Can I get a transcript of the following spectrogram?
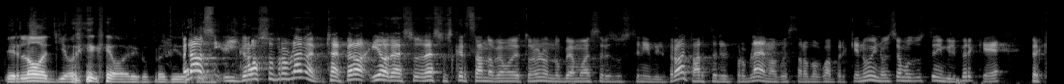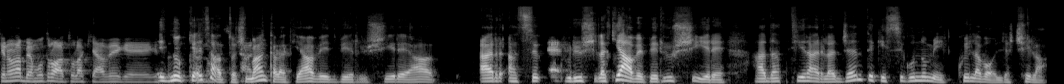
per l'odio che ho nei confronti Però sì, il grosso problema è... Cioè, però io adesso, adesso scherzando abbiamo detto noi non dobbiamo essere sostenibili, però è parte del problema questa roba qua, perché noi non siamo sostenibili perché? Perché non abbiamo trovato la chiave che... che che- esatto, ci manca la chiave per riuscire a, a- a se- Eh. riusci- la chiave per riuscire ad attirare la gente che secondo me quella voglia ce l'ha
